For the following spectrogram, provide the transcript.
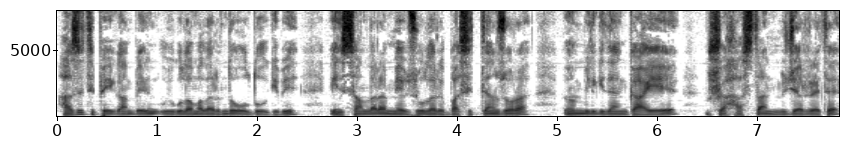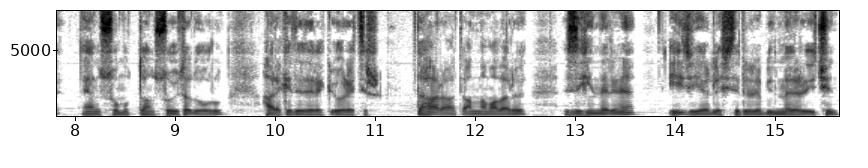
Hz. Peygamber'in uygulamalarında olduğu gibi insanlara mevzuları basitten zora, ön bilgiden gayeye, müşahhastan mücerrete yani somuttan soyuta doğru hareket ederek öğretir. Daha rahat anlamaları, zihinlerine iyice yerleştirilebilmeleri için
